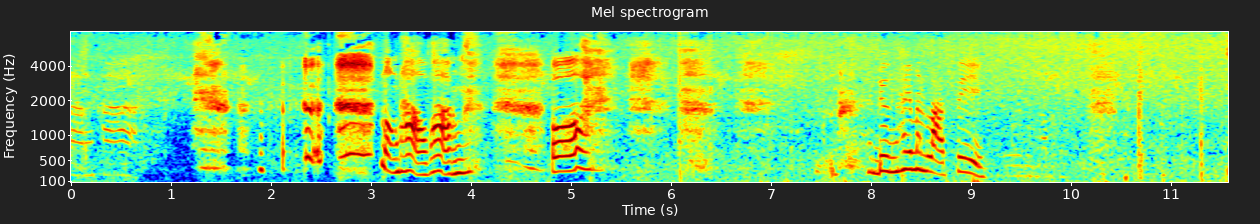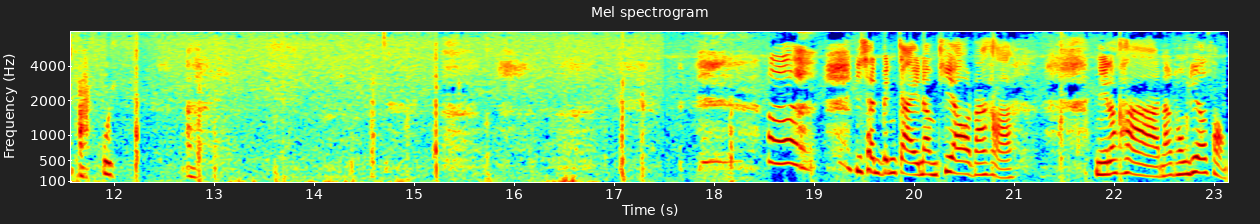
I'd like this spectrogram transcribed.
ทางค่ะรองเท้าพัง โอ้ยดึงให้มันรัดสิ อะ อุ้ย อะอ่าดิฉันเป็นไกด์นำเที่ยวนะคะ นี่เราพานักท่องเที่ยวสอง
